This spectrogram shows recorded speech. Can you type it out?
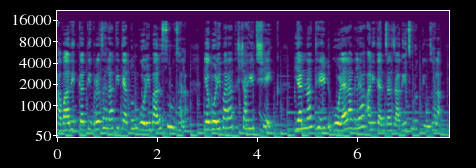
हा वाद इतका तीव्र झाला की त्यातून गोळीबार सुरू झाला. या गोळीबारात शाहिद शेख यांना थेट गोळ्या लागल्या आणि त्यांचा जागीच मृत्यू झाला.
